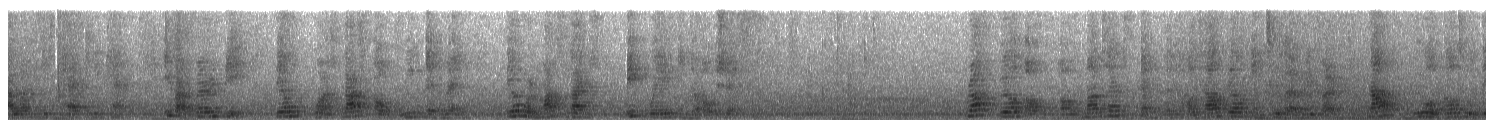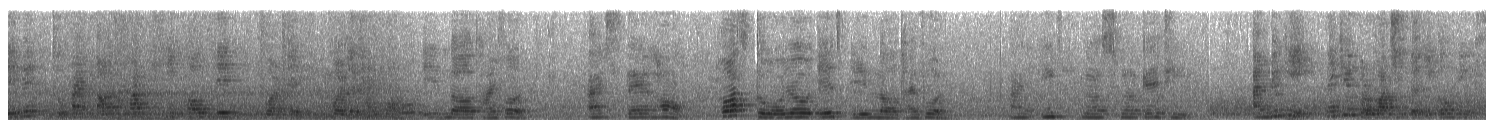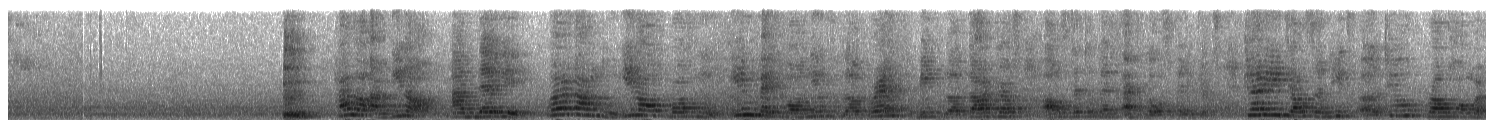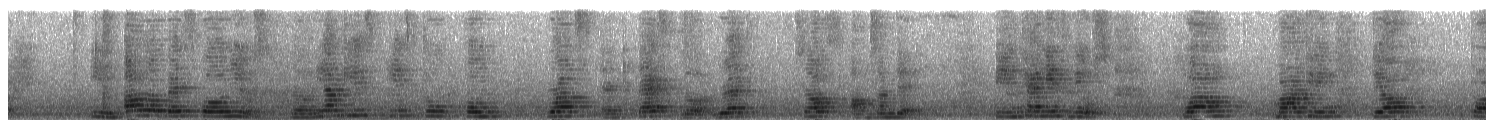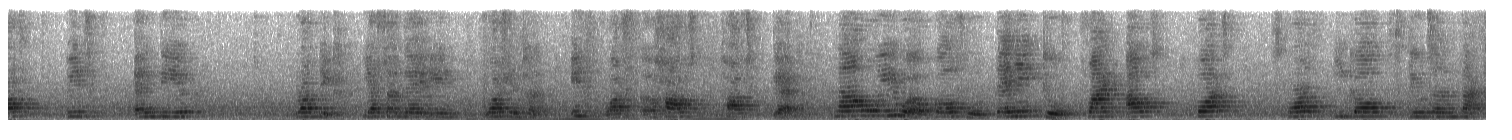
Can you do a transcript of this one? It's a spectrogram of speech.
Taiwan is Patty Cat. It was very big. There was lots of wind and rain. There were much like big waves in the ocean. Rock built of, of mountains and a hotel fell into a river. Now we will go to David to find out what he did for, it, for the typhoon. In the typhoon, I stayed home. What do you eat in the typhoon? I eat the spaghetti. I'm Yuki. Thank you for watching the Eagle News. Hello, I'm Dino. I'm David. Welcome to Eagle Sports News. In baseball news, the Braves beat the Dodgers on Saturday at Los Angeles. Kenny Johnson hit a two-run homer. In other baseball news, the Yankees hit two home runs and beat the Red Sox on Sunday. In tennis news, Juan Martin Del Potro beat Andy Roddick yesterday in Washington. It was a hot, hot game. Now we will go to Danny to find out what Sports Eagle students like.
